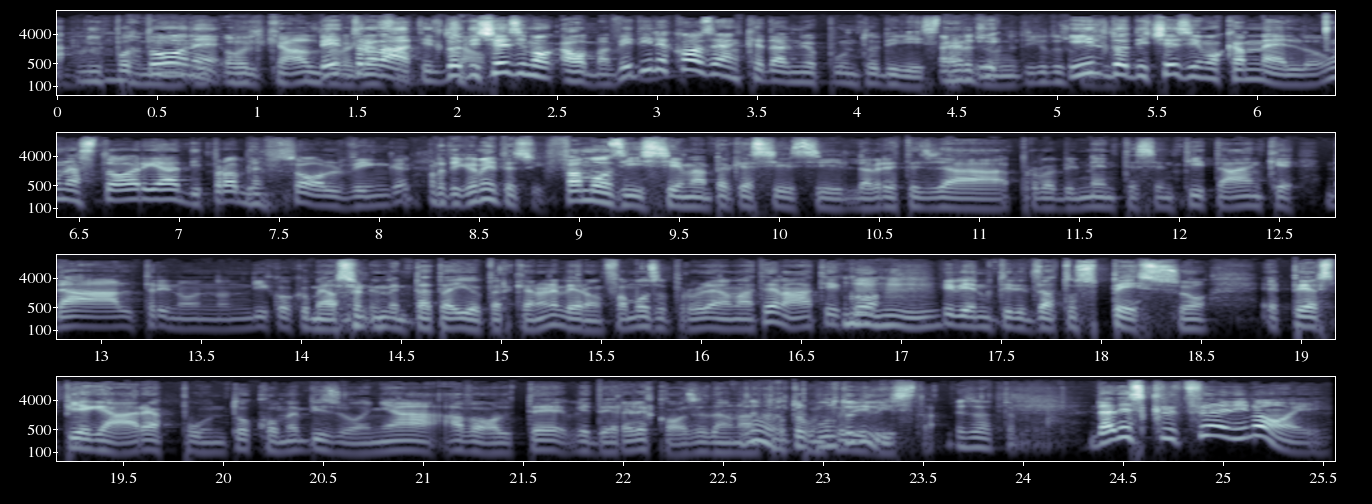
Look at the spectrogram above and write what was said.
A. Ah, Mamma nipotone. mia, ho il caldo, Ben ragazzi. trovati, il dodicesimo. Oh, ma vedi le cose anche dal mio punto di vista. Hai ragione, Il- ti chiedo scusa. Il dodicesimo cammello, una storia di problem solving. Praticamente sì. Famosissima perché sì, sì, l'avrete già probabilmente sentita anche da altri, non, non dico che me la sono inventata io perché non è vero, è un famoso problema matematico Mhm. che viene utilizzato spesso eh, per spiegare appunto come bisogna a volte vedere le cose da un Da altro, punto, di vista. Esattamente. Da descrizione di noi,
